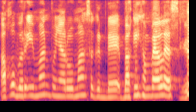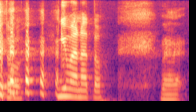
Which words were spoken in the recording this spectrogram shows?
aku beriman punya rumah segede Buckingham Palace gitu. gimana tuh? Nah,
